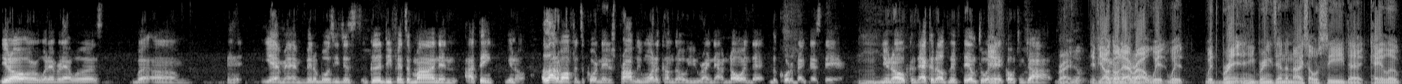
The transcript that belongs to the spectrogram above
you know, or whatever that was. But um, yeah, man, Venables, he just a good defensive mind, and I think you know a lot of offensive coordinators probably want to come to OU right now, knowing that the quarterback that's there, Mhm. you know, because that could uplift them to a If- head coaching job. Right. Yep. If y'all You go know, that that route with with with Brent and he brings in a nice OC that Caleb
